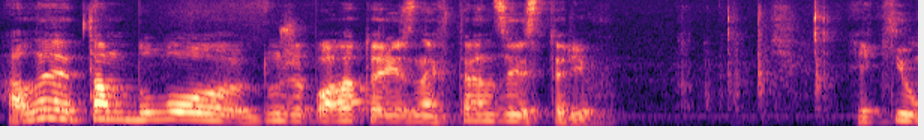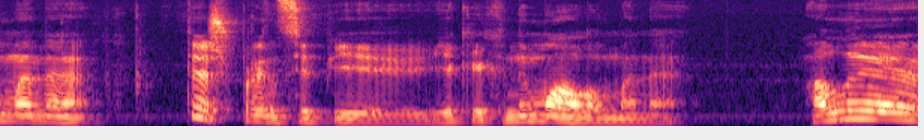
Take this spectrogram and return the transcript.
Але там було дуже багато різних транзисторів, які у мене теж, в принципі, яких немало в мене. Але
